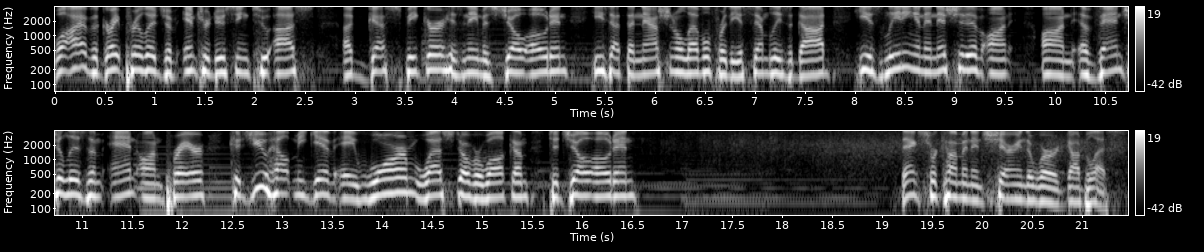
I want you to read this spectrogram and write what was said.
Well, I have the great privilege of introducing to us a guest speaker. His name is Joe Oden. He's at the national level for the Assemblies of God. He is leading an initiative on on evangelism and on prayer. Could you help me give a warm Westover welcome to Joe Oden? Thanks for coming and sharing the word. God bless.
